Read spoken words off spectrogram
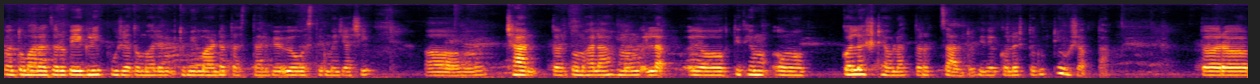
पण तुम्हाला जर वेगळी पूजा तुम्हाला तुम्ही मांडत असताल व्यवस्थित म्हणजे अशी छान तर तुम्हाला मग ला तिथे कलश ठेवला तर चालतो. तिथे कलश तुम्ही ठेवू शकता. तर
